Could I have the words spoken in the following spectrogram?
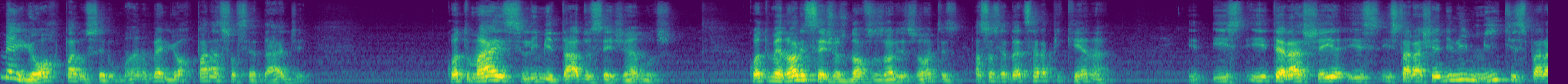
melhor para o ser humano, melhor para a sociedade. Quanto mais limitados sejamos, quanto menores sejam os nossos horizontes, a sociedade será pequena e, e, terá cheia, e estará cheia de limites para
